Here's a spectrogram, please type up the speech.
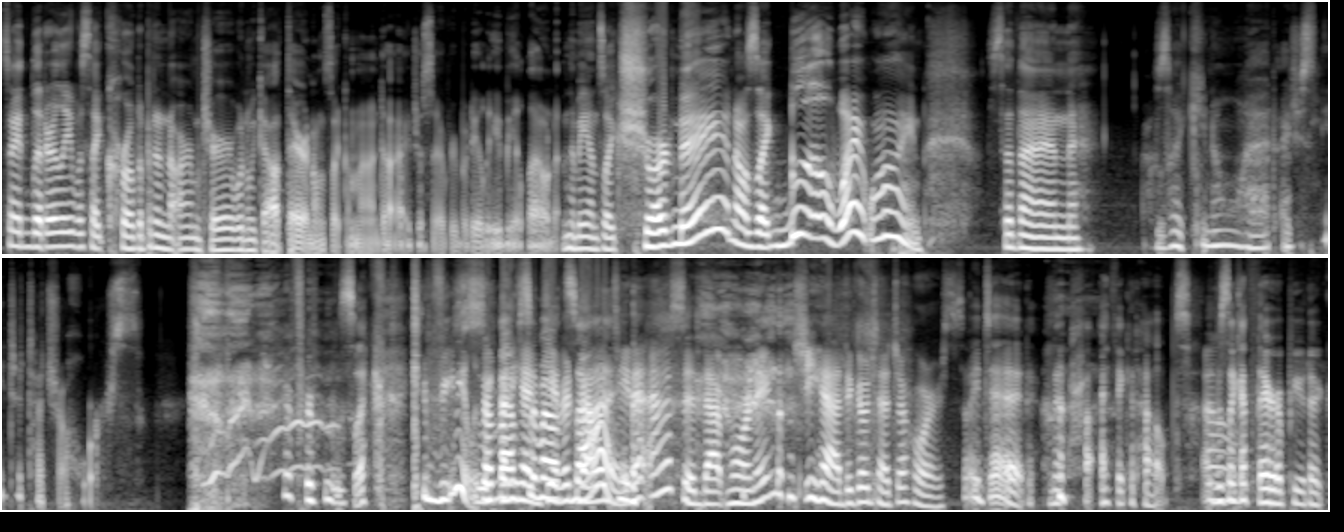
So I literally was like curled up in an armchair when we got there and I was like, I'm gonna die. Just everybody leave me alone. And the man's like, Chardonnay? And I was like, "Bleh, white wine. So then I was like, you know what? I just need to touch a horse. Everyone was like, conveniently, Somebody had some given outside. Valentina acid that morning. she had to go touch a horse. So I did. And it, I think it helped. It was Oh. like a therapeutic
